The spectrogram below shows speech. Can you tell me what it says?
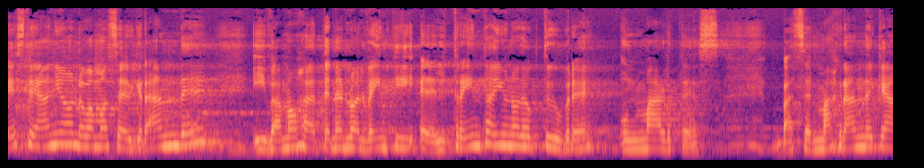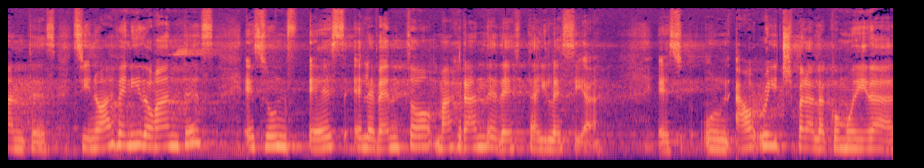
este año lo vamos a hacer grande y vamos a tenerlo el, 20 el 31 de octubre, un martes. Va a ser más grande que antes. Si no has venido antes, es, un, es el evento más grande de esta iglesia. Es un outreach para la comunidad,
